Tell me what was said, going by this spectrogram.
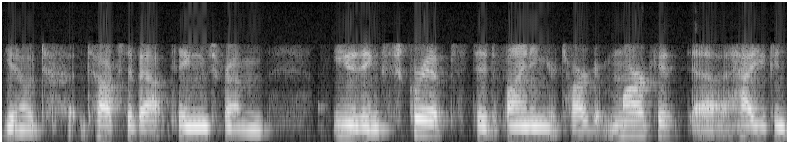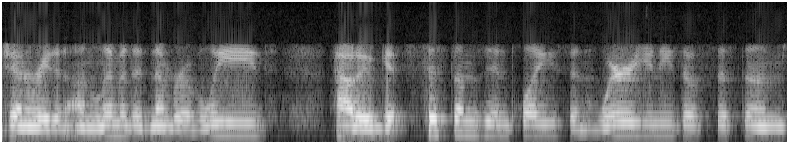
you know, t- talks about things from using scripts to defining your target market, uh, how you can generate an unlimited number of leads, how to get systems in place and where you need those systems,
